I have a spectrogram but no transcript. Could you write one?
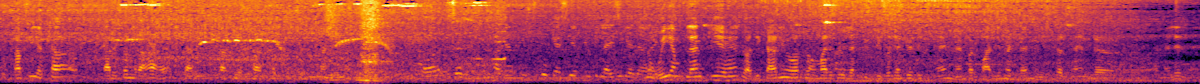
तो काफ़ी अच्छा कार्यक्रम रहा है काफ़ी अच्छा कैसे वही हम प्लान किए हैं, जो अधिकारियों और जो हमारे जो इलेक्टेड रिप्रेजेंटेटिव हैं मेंबर पार्लियामेंट हैं मिनिस्टर्स एंड एम एल हैं,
